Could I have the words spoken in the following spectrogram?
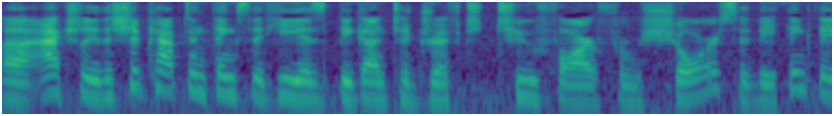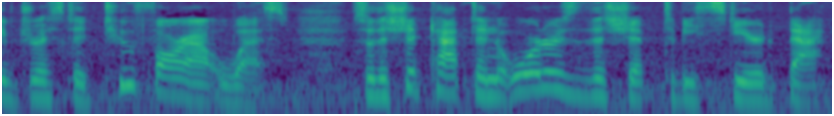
uh, actually, the ship captain thinks that he has begun to drift too far from shore, so they think they've drifted too far out west. So the ship captain orders the ship to be steered back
